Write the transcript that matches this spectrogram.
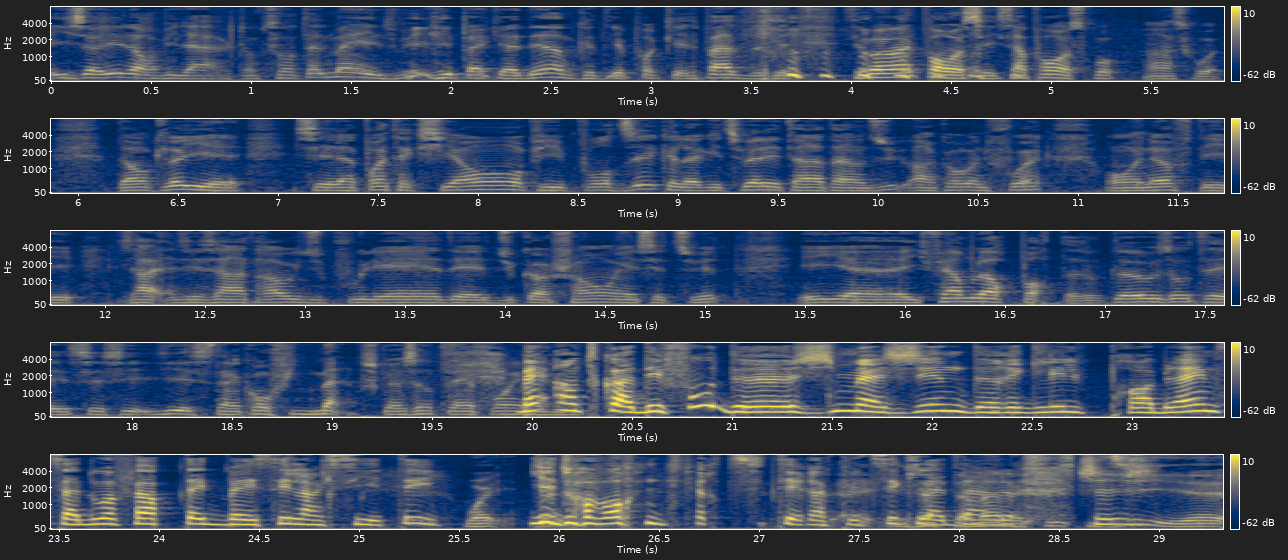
isolé leur village. Donc, ils sont tellement élevés, les paquets d'herbes, que tu n'es pas capable de. C'est vraiment de passer. Ça passe pas en soi. Donc là, c'est la protection. Puis pour dire que le rituel est entendu, encore une fois, on offre des, des entrailles du poulet, du cochon, et ainsi de suite. Et euh, ils ferment leurs portes. Donc là, eux autres, c'est un confinement jusqu'à un certain point. Mais en tout cas, à défaut de, j'imagine, de régler le problème, ça doit faire peut-être baisser l'anxiété. Oui. Il doit y avoir une vertu thérapeutique là-dedans. Là. C'est ce dit. Euh,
